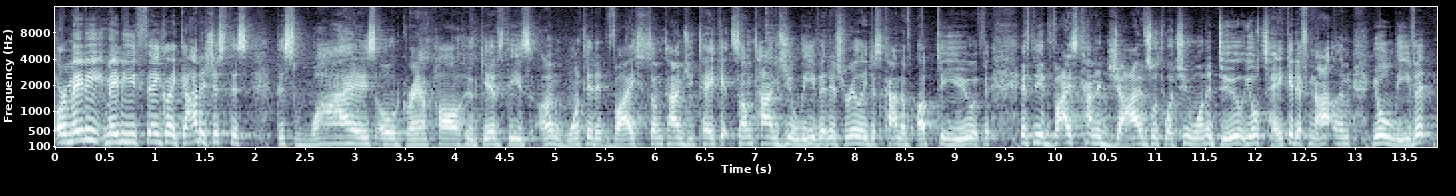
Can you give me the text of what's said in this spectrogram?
Or maybe, maybe you think like God is just this, this wise old grandpa who gives these unwanted advice. Sometimes you take it, sometimes you leave it. It's really just kind of up to you. If, it, if the advice kind of jives with what you want to do, you'll take it. If not, then you'll leave it.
